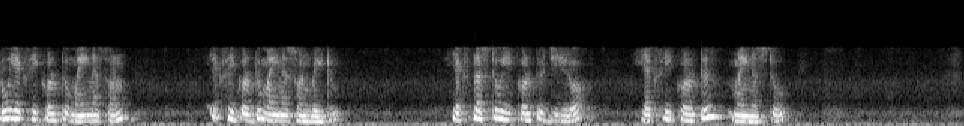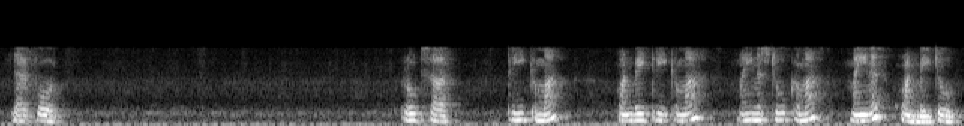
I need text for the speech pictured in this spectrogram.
2x equal to minus 1 x equal to minus 1 by 2 x plus 2 equal to 0 x equal to minus 2 therefore roots are 3 comma 1 by 3 comma minus 2 comma minus 1 by 2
